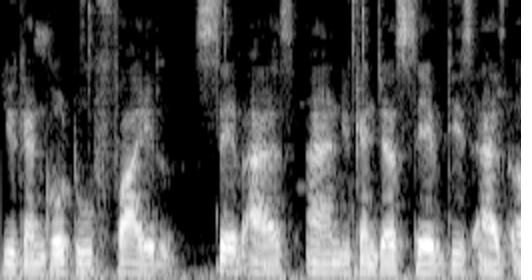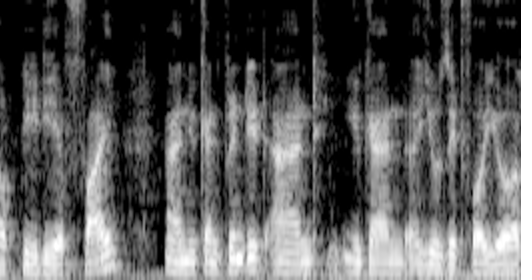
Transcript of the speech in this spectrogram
you can go to file save as and you can just save this as a pdf file. And you can print it and you can uh, use it for your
